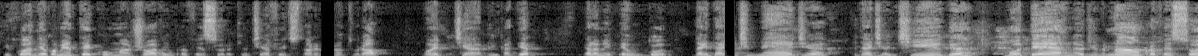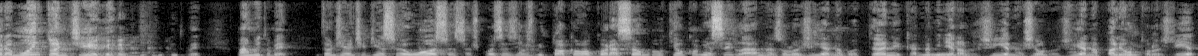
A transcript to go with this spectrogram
que quando eu comentei com uma jovem professora que eu tinha feito história natural, vou repetir a brincadeira, ela me perguntou, da Idade Média, Idade Antiga, moderna. Eu digo, não, professora, muito antiga. Muito bem. Mas muito bem. Então, diante disso, eu ouço essas coisas e elas me tocam ao coração, porque eu comecei lá na zoologia, na botânica, na mineralogia, na geologia, na paleontologia.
